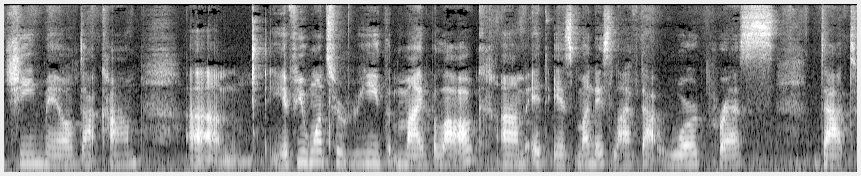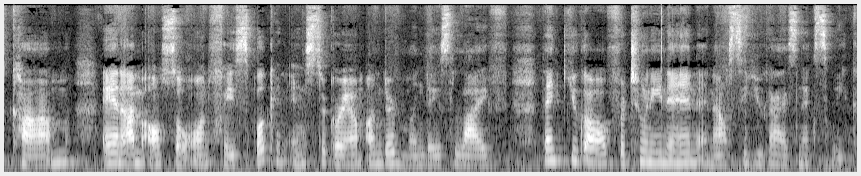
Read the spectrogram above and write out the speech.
gmail.com. Um, if you want to read my blog, um, it is mondayslife.wordpress.com. And I'm also on Facebook and Instagram under Monday's Life. Thank you all for tuning in, and I'll see you guys next week.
